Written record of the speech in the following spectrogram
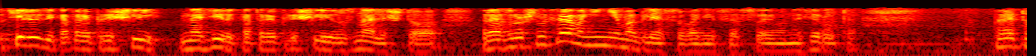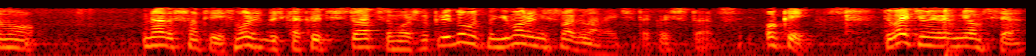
те люди, которые пришли, назиры, которые пришли и узнали, что разрушен храм, они не могли освободиться от своего назирута. Поэтому надо смотреть. Может быть, какую-то ситуацию можно придумать, но Гемора не смогла найти такой ситуации. Окей, давайте мы вернемся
